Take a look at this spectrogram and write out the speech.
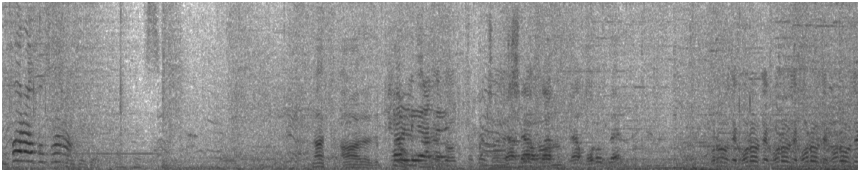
오빠라도 살아. 아, 빨리 해야 돼 빼면서 천천히 야 치면서 내가 내가 걸어도 돼? 걸어도 돼 걸어도 돼 걸어도 돼 걸어도 돼 걸어도 돼.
